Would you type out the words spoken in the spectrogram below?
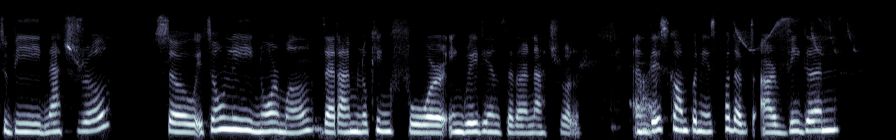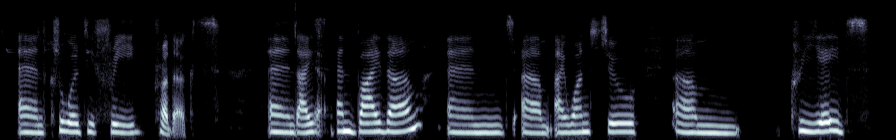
to be natural. So it's only normal that I'm looking for ingredients that are natural. And Right. this company's products are vegan and cruelty free products. And I Yeah. stand by them. And um, I want to um, create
